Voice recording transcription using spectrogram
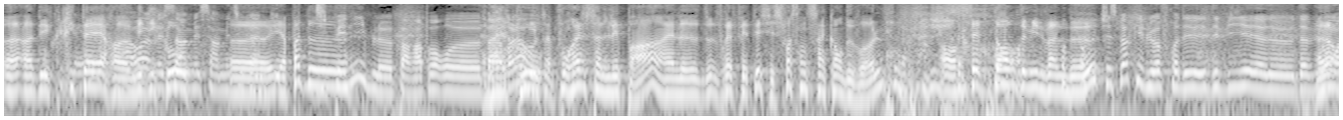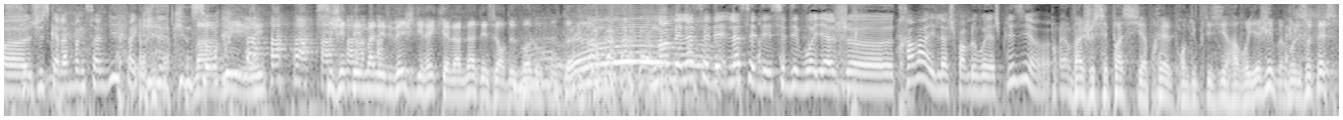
euh, à des critères euh, Ah ouais, médicaux, c'est c'est euh, il n'y a pas de. dit pénible par rapport. euh, Eh bah, ben, voilà, écoute, pour elle, ça ne l'est pas. Elle devrait fêter ses 65 ans de vol Oh, en septembre 2022. J'espère qu'il lui offre des, des billets d'avion euh, si- jusqu'à la fin de sa vie, enfin, qui, qui ne Bah oui, oui. Si j'étais mal élevé, je dirais qu'elle en a des heures de vol au compteur. Non, mais là, c'est des, là, c'est des, c'est des voyages euh, travail. Là, je parle de voyage plaisir. Enfin, je sais pas si après elle prend du plaisir à voyager. Mais bon, les hôtesses,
